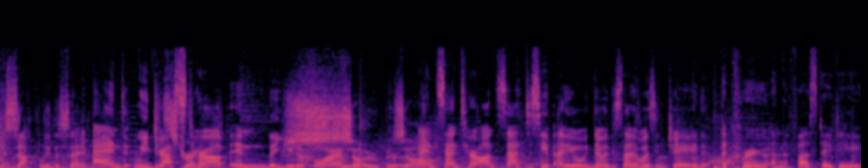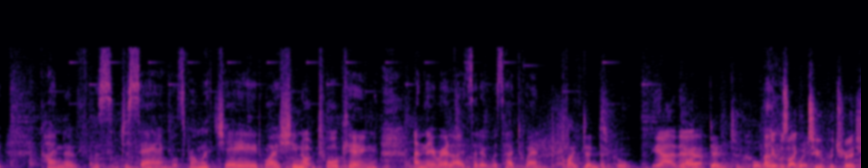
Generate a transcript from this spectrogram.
Exactly the same. And we dressed her up in the uniform. So bizarre. And sent her on set to see if anyone would notice that it wasn't Jade. The crew and the first AD kind of was just saying, "What's wrong with Jade? Why is she not talking?" And they realized that it was her twin. Identical. Yeah, they're Identical. It was like two Patricia. Where's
